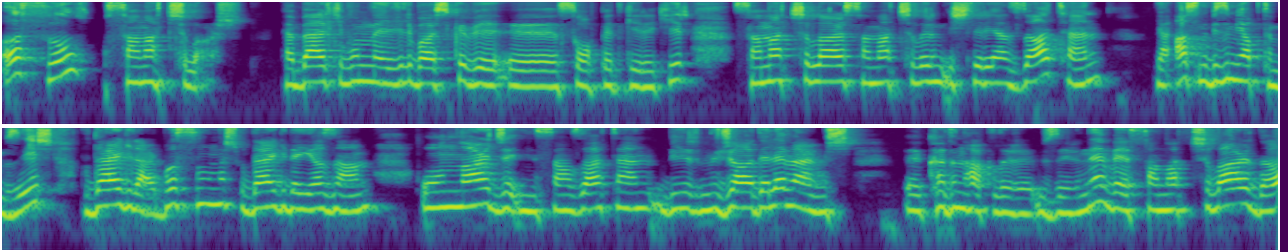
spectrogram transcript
asıl sanatçılar. Yani belki bununla ilgili başka bir e, sohbet gerekir. Sanatçılar, sanatçıların işleri yani zaten yani aslında bizim yaptığımız iş bu dergiler basılmış, bu dergide yazan onlarca insan zaten bir mücadele vermiş e, kadın hakları üzerine ve sanatçılar da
